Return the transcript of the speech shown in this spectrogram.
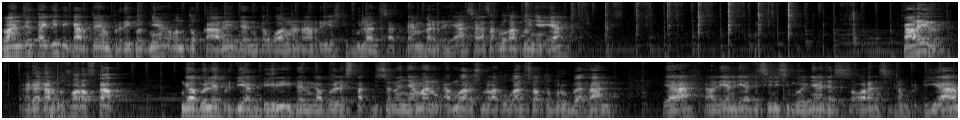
Lanjut lagi di kartu yang berikutnya untuk karir dan keuangan Aries di bulan September ya. Saya acak kartunya ya. Karir ada kartu Four of Cup. Nggak boleh berdiam diri dan nggak boleh stuck di zona nyaman. Kamu harus melakukan suatu perubahan Ya, kalian lihat di sini simbolnya ada seseorang yang sedang berdiam,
